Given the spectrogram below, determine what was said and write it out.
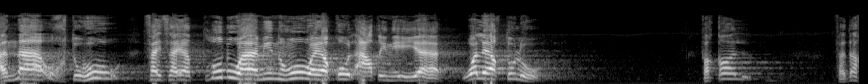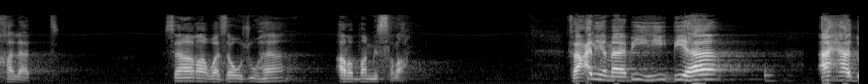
أنها أخته فسيطلبها منه ويقول أعطني إياها ولا يقتله. فقال فدخلت سارة وزوجها أرض مصر. فعلم به بها أحد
